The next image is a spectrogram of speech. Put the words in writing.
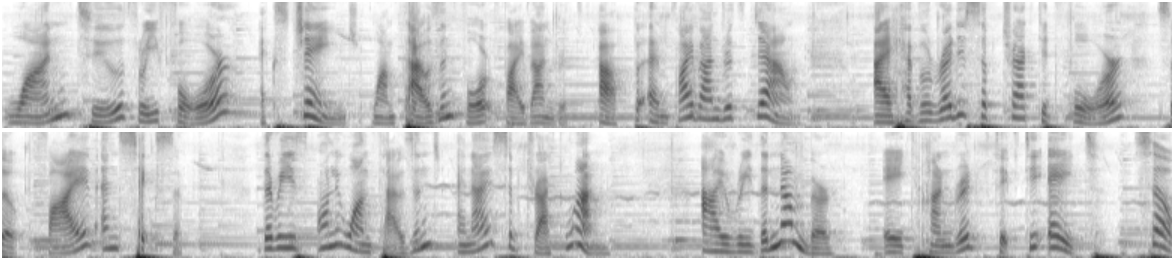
1, 2, 3, 4, exchange, 1000 for 500, up and 500 down. I have already subtracted 4, so 5 and 6. There is only 1000 and I subtract 1. I read the number 858. So,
